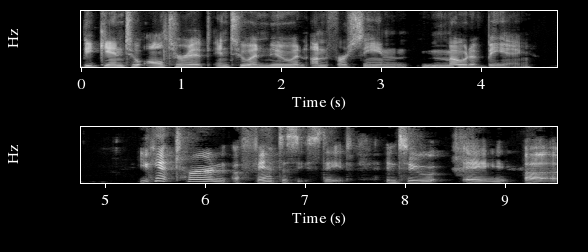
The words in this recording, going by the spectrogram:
begin to alter it into a new and unforeseen mode of being. You can't turn a fantasy state into a uh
